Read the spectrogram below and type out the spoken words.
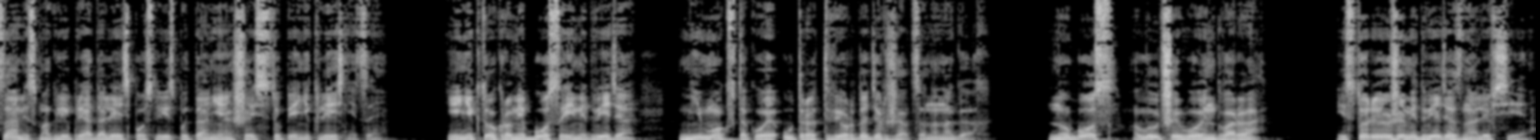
сами смогли преодолеть после испытания шесть ступенек лестницы. И никто, кроме босса и медведя, не мог в такое утро твердо держаться на ногах. Но босс – лучший воин двора. Историю же медведя знали все.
